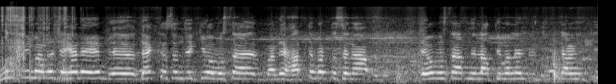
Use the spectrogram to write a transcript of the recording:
মূর্তি মানুষ এখানে দেখতেছেন যে কি অবস্থা মানে হাঁটতে পারতেছে না। এই অবস্থা আপনি লাথি মারলেন কারণ কি?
